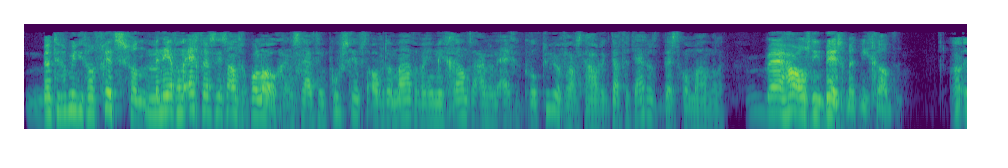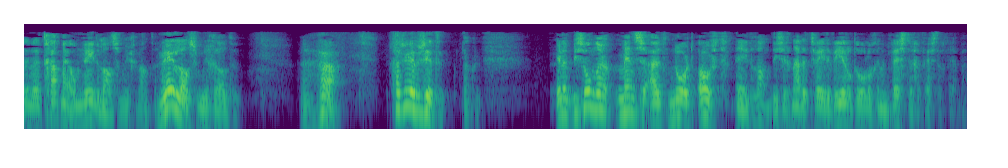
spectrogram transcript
bent u familie van Frits van... Meneer Van Echters is antropoloog en schrijft een proefschrift over de mate waarin migranten aan hun eigen cultuur vasthouden. Ik dacht dat jij dat het beste kon behandelen. Wij houden ons niet bezig met migranten. Oh, het gaat mij om Nederlandse migranten. Nederlandse migranten. Aha. Gaat u even zitten. Dank u. In het bijzonder mensen uit Noordoost-Nederland, die zich na de Tweede Wereldoorlog in het Westen gevestigd hebben.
